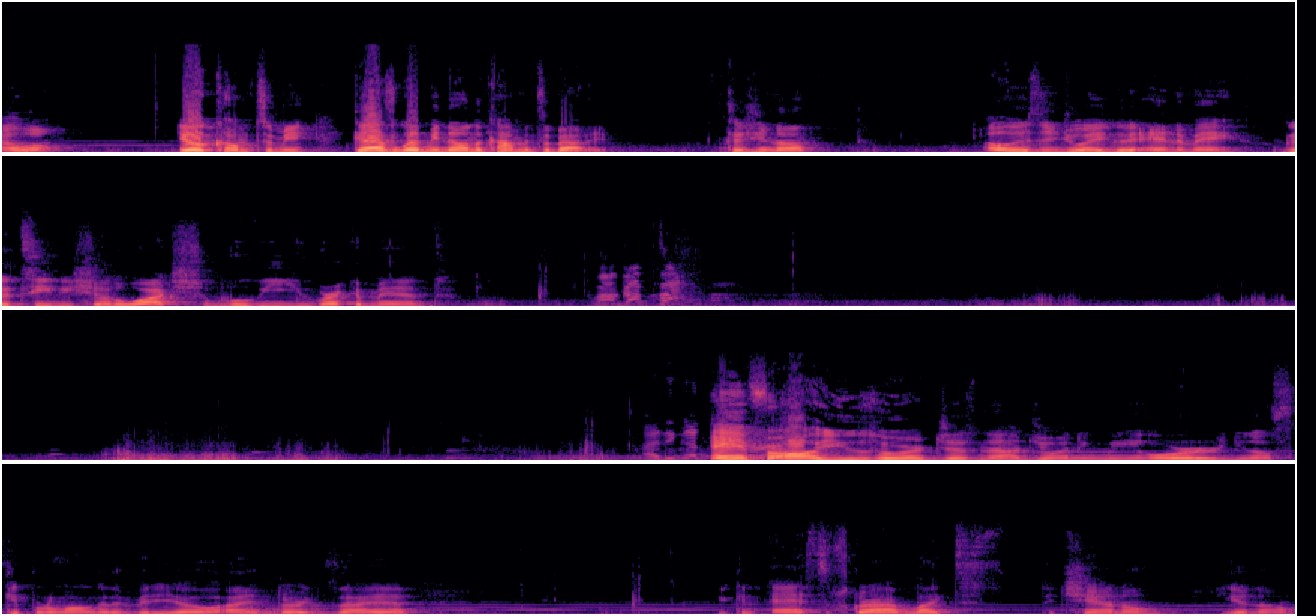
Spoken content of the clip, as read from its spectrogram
Oh well, it'll come to me, guys. Let me know in the comments about it, cause you know, I always enjoy a good anime, good TV show to watch, a movie you recommend. And for all you who are just now joining me or, you know, skipping along in the video, I am Dark Xiah. You can add, subscribe, like the channel, you know,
